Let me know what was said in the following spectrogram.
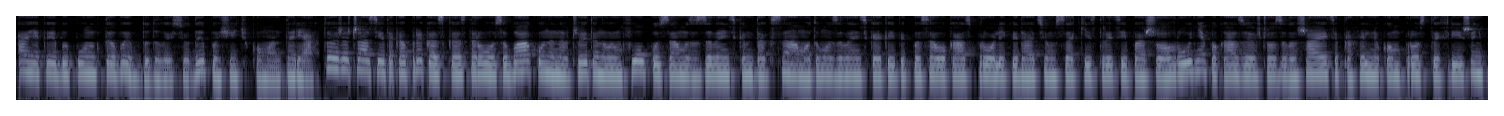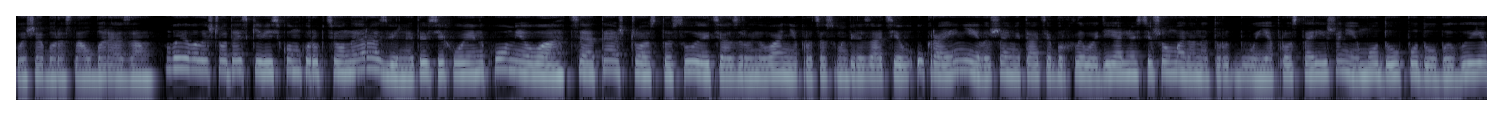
А який би пункт ви б додали сюди? Пишіть в коментарях. В той же час є така приказка старого собаку не навчити новим фокусам з Зеленським так само. Тому Зеленський, який підписав указ про ліквідацію МСЕКІ з 31 грудня, показує, що залишається прихильником простих рішень. Пише Борислав Береза. Виявили, що одеський військом корупціонера звільнити всіх воєнкомів. Це те, що стосується зруйнування процесу мобілізації в Україні, і лише імітація бурхливої діяльності шоумена не турбує. Просте рішення йому до вподоби. Виявили,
